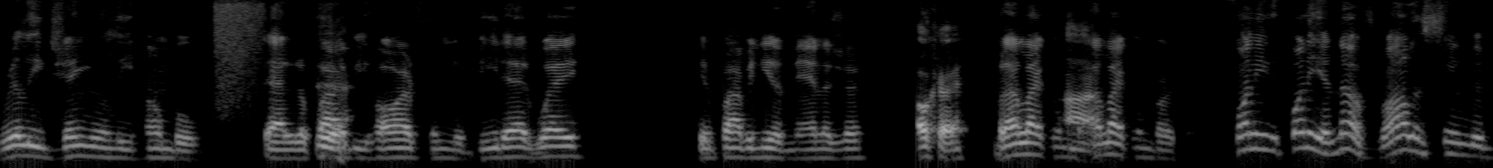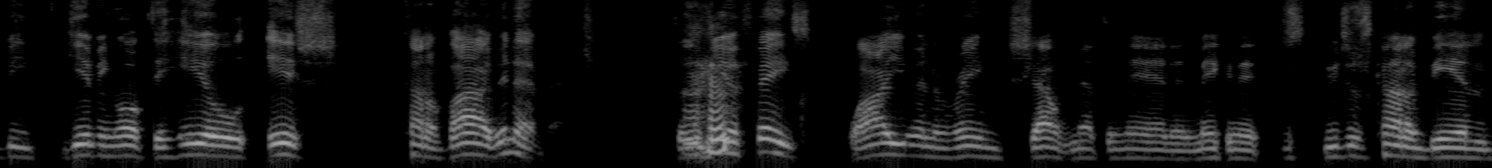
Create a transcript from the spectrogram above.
really genuinely humble, that it'll probably yeah. be hard for him to be that way. He'll probably need a manager. Okay. But I like him. I like Humberto funny, funny enough, Rollins seemed to be giving off the heel ish kind of vibe in that match. Because mm-hmm. if you're face, why are you in the ring shouting at the man and making it just you just kind of being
